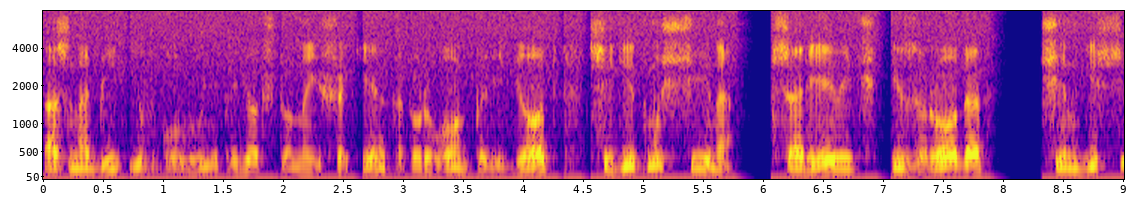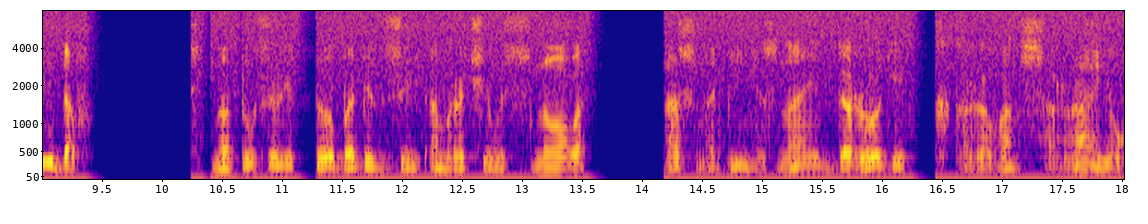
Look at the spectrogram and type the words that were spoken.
а Знаби и в голову не придет, что на ишаке, которого он поведет, сидит мужчина, царевич из рода Чингисидов. Но тут же лицо Бабиджи омрачилось снова. А Знаби не знает дороги к караван-сараю.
